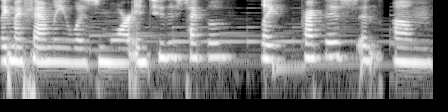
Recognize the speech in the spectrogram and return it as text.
like my family was more into this type of like practice and um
